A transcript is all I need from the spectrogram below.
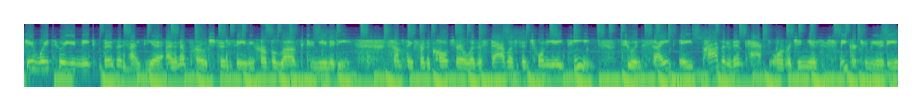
gave way to a unique business idea as an approach to saving her beloved community. Something for the Culture was established in 2018 to incite a positive impact on Virginia's sneaker community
